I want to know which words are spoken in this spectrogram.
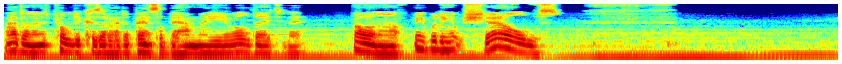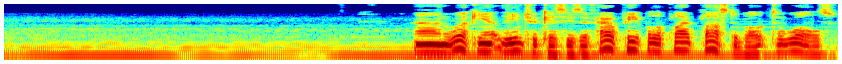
I don't know, it's probably because I've had a pencil behind my ear all day today. Oh no, I've been putting up shelves. Working out the intricacies of how people apply plasterboard to walls.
